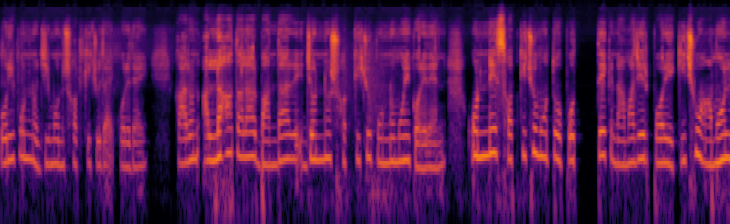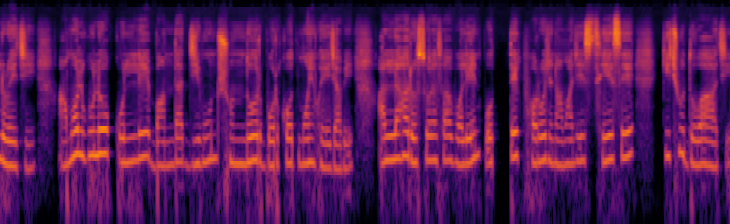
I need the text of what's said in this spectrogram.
পরিপূর্ণ জীবন সব কিছু দেয়, করে দেয়। কারণ আল্লাহ তালার বান্দার জন্য সব কিছু পূর্ণময় করে দেন। অন্যের সব কিছু মতো প্রত্যেক নামাজের পরে কিছু আমল রয়েছে। আমলগুলো করলে বান্দার জীবন সুন্দর, বরকতময় হয়ে যাবে। আল্লাহ রসুল্লাহ বলেন প্রত্যেক ফরজ নামাজের শেষে কিছু দোয়া আছে।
